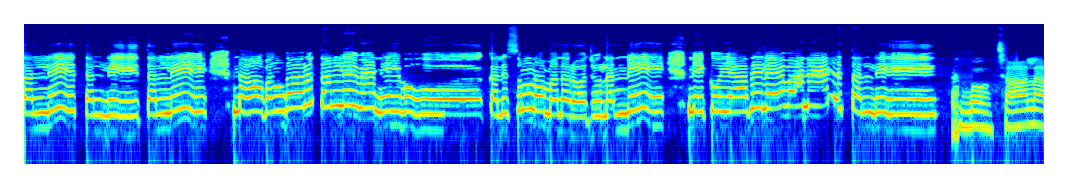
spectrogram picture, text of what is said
తల్లి తల్లి తల్లి నా బంగారు తల్లివే నీవు. కలిసున్న మన రోజులన్నీ నీకు యాది లేవనే తల్లి. చాలా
